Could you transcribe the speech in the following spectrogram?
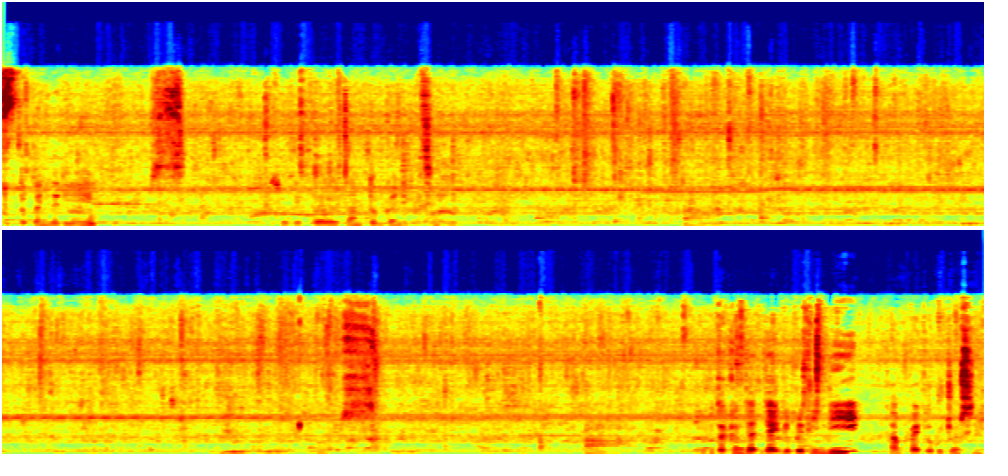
tutupkan ni tadi. So, kita cantumkan dia kat sini. So, kita akan jahit daripada sini sampai ke hujung sini.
